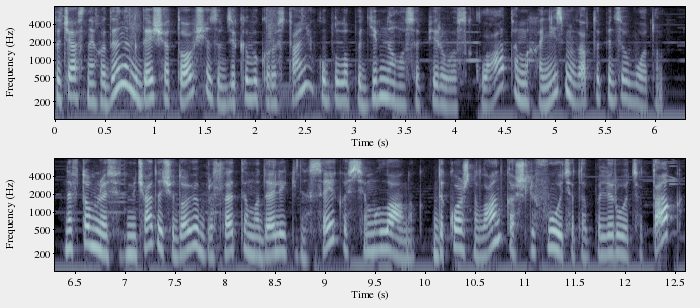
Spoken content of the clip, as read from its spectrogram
Сучасний годинник дещо товщий завдяки використанню куполоподібного сапірового скла та механізму з. Не втомлююсь відмічати чудові браслети моделі Seiko з сіми ланок, де кожна ланка шліфується та полірується так,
